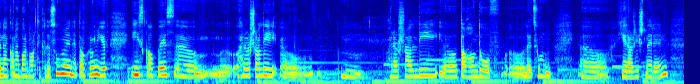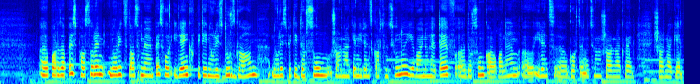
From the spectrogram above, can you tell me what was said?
բնականաբար մարդիկ լսում են, հետաքրում եւ իսկապես հրաշալի հրաշալի տաղանդով լեցուն երաժիշտներ են, Պարզապես փաստորեն նորից ստացվում է այնպես, որ իրենք պիտի նորից դուրս գան, նորից պիտի դրսում շարունակեն իրենց կրթությունը եւ այնուհետեւ դրսում կարողանան իրենց գործունեությունը շարունակվել, շարունակել։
